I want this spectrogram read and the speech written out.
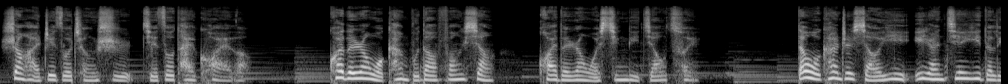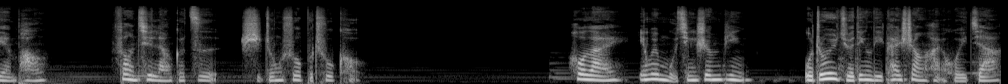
上海这座城市节奏太快了，快得让我看不到方向，快得让我心力交瘁。但我看着小易依然坚毅的脸庞，放弃两个字始终说不出口。后来因为母亲生病，我终于决定离开上海回家。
